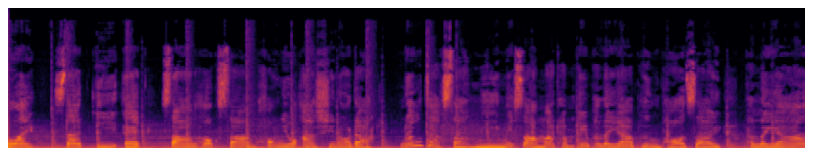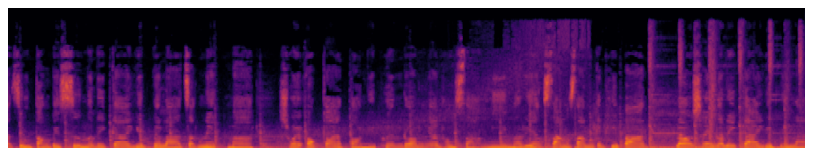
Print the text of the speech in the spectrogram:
ด้วย ZEX 363 ของยูอาชิโนดะ เนื่องจากสามีไม่สามารถทำให้ภรรยาพึงพอใจ ภรรยาจึงต้องไปซื้อนาฬิกาหยุดเวลาจากเน็ตมา ช่วยโอกาสตอนที่เพื่อนร่วมงานของสามีมาเลี้ยงสังสรรค์กันที่บ้าน แล้วใช้นาฬิกาหยุดเวลา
